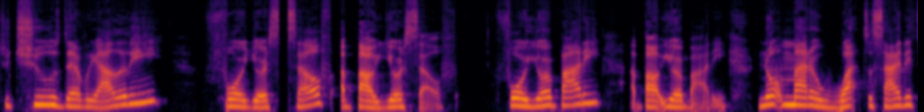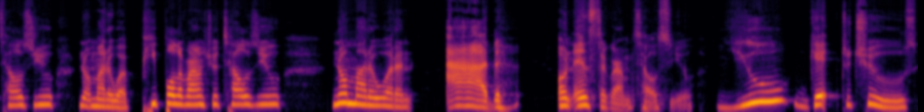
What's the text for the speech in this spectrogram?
to choose the reality for yourself about yourself for your body about your body. No matter what society tells you, no matter what people around you tells you, no matter what an ad on Instagram tells you, you get to choose,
